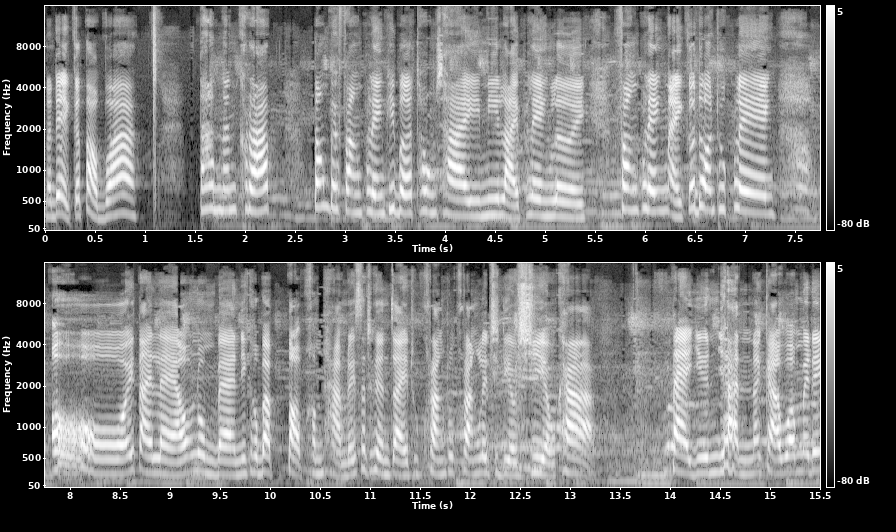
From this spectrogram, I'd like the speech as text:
ณเดชน์ก็ตอบว่าตามนั้นครับ ต้องไปฟังเพลงพี่เบิร์ดธงชัย มีหลายเพลงเลย ฟังเพลงไหนก็โดนทุกเพลง โอ้ยตายแล้ว หนุ่มแบรนด์นี่เขาแบบตอบคำถามได้สะเทือนใจทุกครั้งทุกครั้งเลยทีเดียวเชียวค่ะ แต่ยืนยันนะคะว่าไม่ได้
